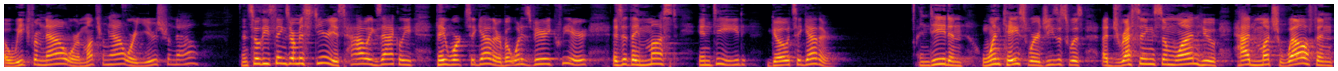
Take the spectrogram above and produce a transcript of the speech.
a week from now or a month from now or years from now. And so these things are mysterious, how exactly they work together. But what is very clear is that they must indeed go together. Indeed, in one case where Jesus was addressing someone who had much wealth and,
